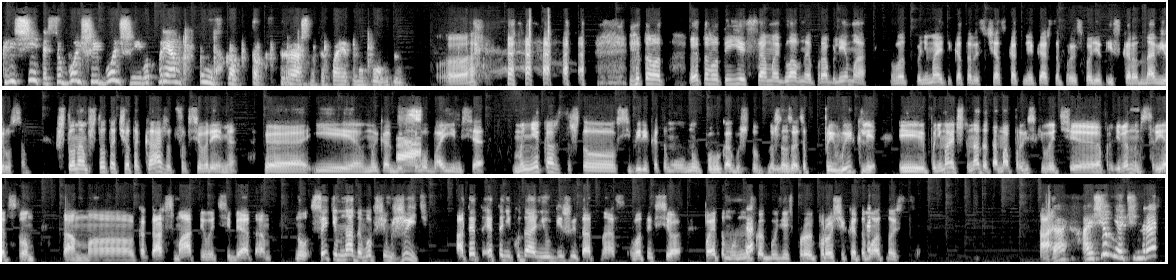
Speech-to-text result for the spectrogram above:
клещей-то все больше и больше, и вот прям, ух, как так страшно-то по этому поводу. Это вот, это вот и есть самая главная проблема, вот понимаете, которая сейчас, как мне кажется, происходит и с коронавирусом. Что нам что-то, что-то кажется все время, э, и мы как бы всего боимся. Мне кажется, что в Сибири к этому, ну, как бы, что, что называется, привыкли и понимают, что надо там опрыскивать э, определенным средством, там, э, как-то осматривать себя, там, Ну, с этим надо, в общем, жить. От это, это никуда не убежит от нас. Вот и все. Поэтому, ну, да? как бы здесь про, проще к этому относиться. А? Да. а еще мне очень нравится,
